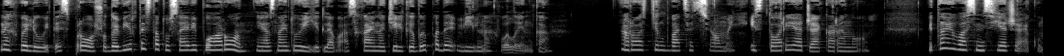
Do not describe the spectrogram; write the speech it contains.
Не хвилюйтесь, прошу, довірте статусеві Пуаро, я знайду її для вас, хайно тільки випаде вільна хвилинка. Розділ 27. Історія Джека Рено. Вітаю вас, мсьє Джеку,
